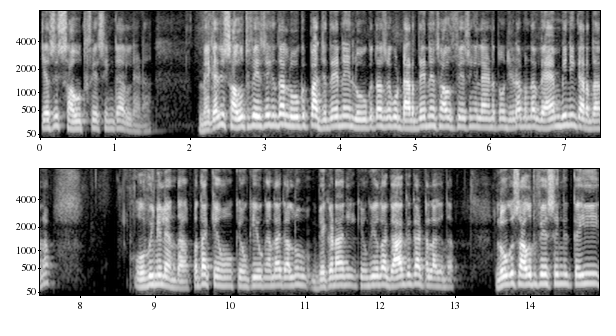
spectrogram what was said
ਕਿ ਅਸੀਂ ਸਾਊਥ ਫੇਸਿੰਗ ਘਰ ਲੈਣਾ। ਮੈਂ ਕਿਹਾ ਜੀ ਸਾਊਥ ਫੇਸਿੰਗ ਦਾ ਲੋਕ ਭੱਜਦੇ ਨੇ, ਲੋਕ ਤਾਂ ਸਗੋਂ ਡਰਦੇ ਨੇ ਸਾਊਥ ਫੇਸਿੰਗ ਲੈਣ ਤੋਂ, ਜਿਹੜਾ ਬੰਦਾ ਵਹਿਮ ਵੀ ਨਹੀਂ ਕਰਦਾ ਨਾ, ਉਹ ਵੀ ਨਹੀਂ ਲੈਂਦਾ। ਪਤਾ ਕਿਉਂ? ਕਿਉਂਕਿ ਉਹ ਕਹਿੰਦਾ ਗੱਲ ਨੂੰ ਵਿਕਣਾ ਨਹੀਂ, ਕਿਉਂਕਿ ਉਹਦਾ ਗਾਹਕ ਘੱਟ ਲੱਗਦਾ। ਲੋਕ ਸਾਊਥ ਫੇਸਿੰਗ ਕਈ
